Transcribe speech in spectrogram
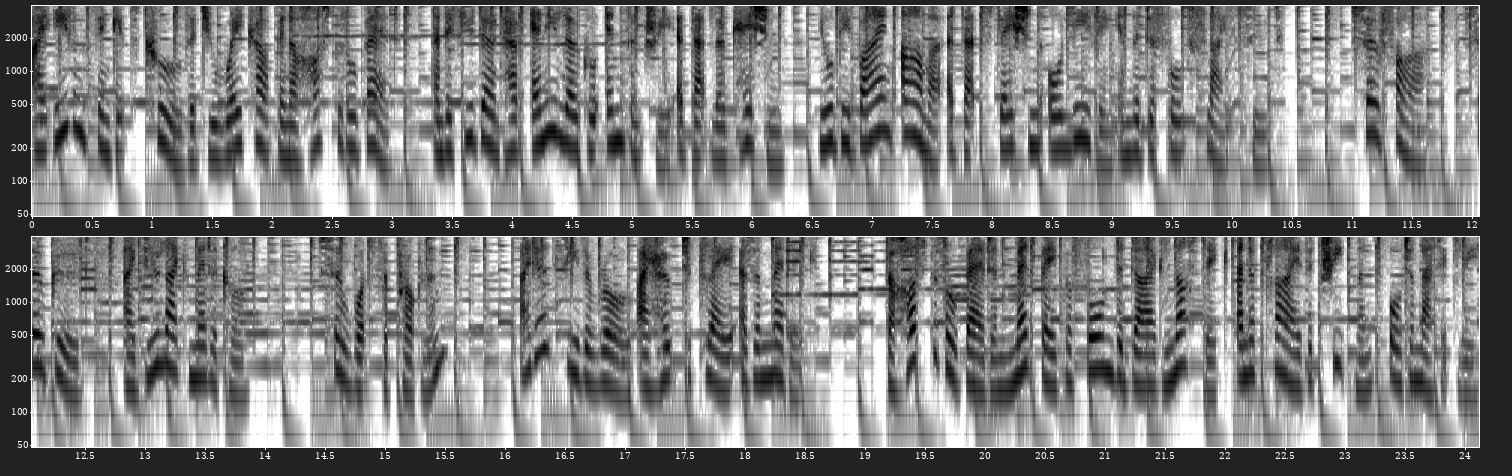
I even think it's cool that you wake up in a hospital bed, and if you don't have any local inventory at that location, you'll be buying armor at that station or leaving in the default flight suit. So far, so good, I do like medical. So what's the problem? I don't see the role I hope to play as a medic. The hospital bed and medbay perform the diagnostic and apply the treatments automatically.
